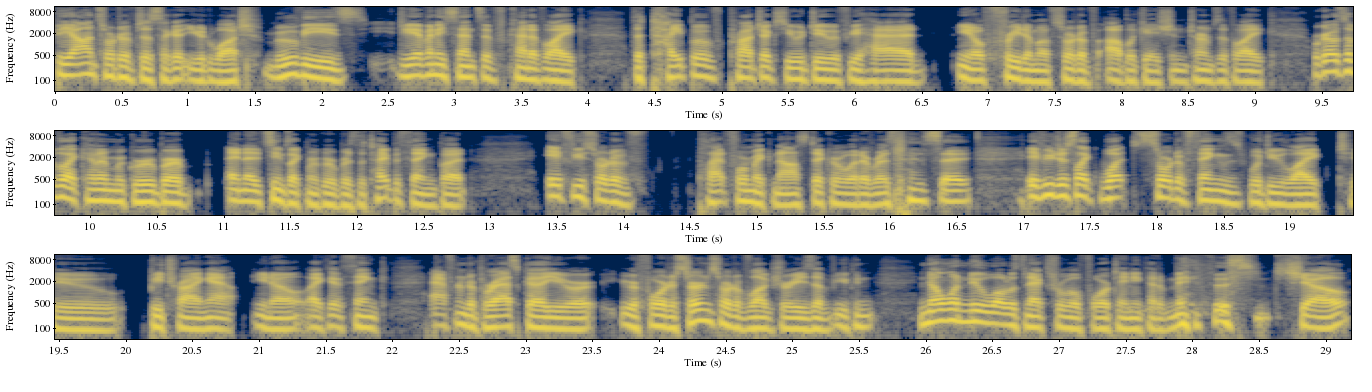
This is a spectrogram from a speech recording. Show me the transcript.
beyond sort of just like you'd watch movies, do you have any sense of kind of like the type of projects you would do if you had, you know, freedom of sort of obligation in terms of like, regardless of like kind of MacGruber, and it seems like MacGruber is the type of thing, but if you sort of platform agnostic or whatever, as they say, if you just like, what sort of things would you like to be trying out? You know, like I think after Nebraska, you're you were afforded certain sort of luxuries of you can. No one knew what was next for Will Forte, and you kind of made this show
